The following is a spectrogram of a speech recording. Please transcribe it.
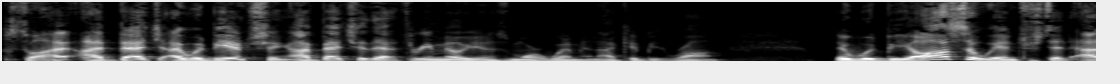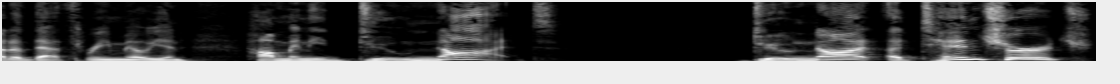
So I, I bet you, I would be interesting. I bet you that three million is more women. I could be wrong. It would be also interested out of that three million, how many do not, do not attend church,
